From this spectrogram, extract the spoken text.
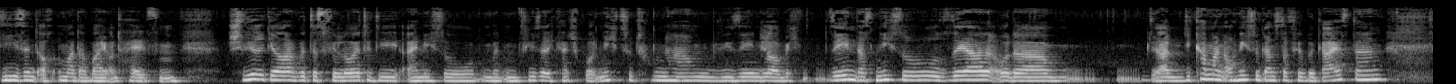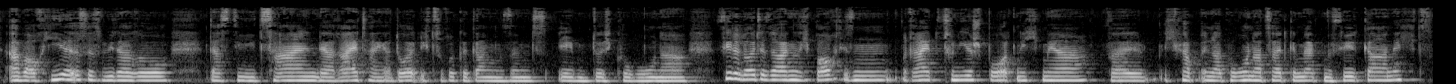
die sind auch immer dabei und helfen. Schwieriger wird es für Leute, die eigentlich so mit dem Vielseitigkeitssport nichts zu tun haben. Die sehen, glaube ich, sehen das nicht so sehr oder ja, die kann man auch nicht so ganz dafür begeistern. Aber auch hier ist es wieder so, dass die Zahlen der Reiter ja deutlich zurückgegangen sind, eben durch Corona. Viele Leute sagen, ich brauche diesen Reitturniersport nicht mehr, weil ich habe in der Corona-Zeit gemerkt, mir fehlt gar nichts.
